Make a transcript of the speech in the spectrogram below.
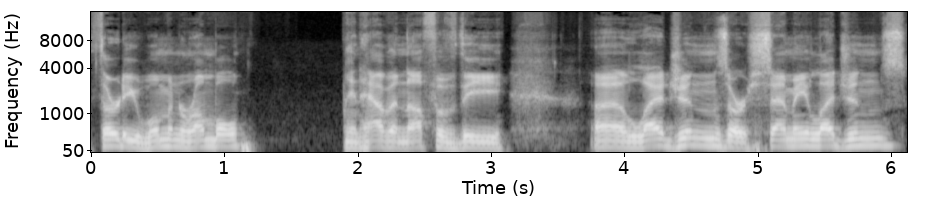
30 woman Rumble and have enough of the uh, legends or semi legends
